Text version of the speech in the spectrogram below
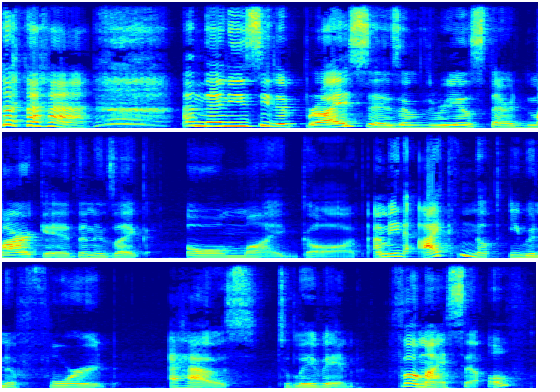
and then you see the prices of the real estate market, and it's like, oh my god. I mean, I cannot even afford a house to live in for myself.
